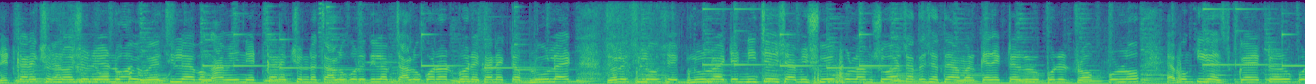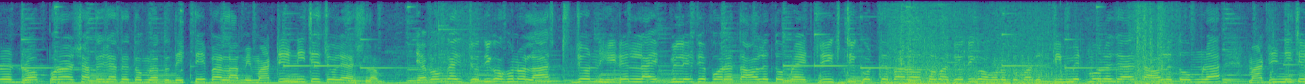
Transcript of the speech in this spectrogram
নেট কানেকশন নয়শো নিরানব্বই হয়েছিল এবং আমি নেট কানেকশনটা চালু করে দিলাম। চালু করার পর এখানে একটা ব্লু লাইট জ্বলেছিল। সেই ব্লু লাইটের নিচে এসে আমি শুয়ে পড়লাম। শোয়ার সাথে সাথে আমার ক্যারেক্টারের উপরে ড্রপ পড়ল। এবং কি গাইস ক্যারেক্টারের উপরে ড্রপ পড়ার সাথে সাথে তোমরা তো দেখতেই পারলাম, আমি মাটির নিচে চলে আসলাম। এবং গাইস যদি কখনো লাস্ট জন হিডেন লাইফ ভিলেজে পড়ে, তাহলে তোমরা এই ট্রিক্সটি করতে পারো। অথবা যদি কখনো তোমাদের টিমমেট মরে যায়, তাহলে তোমরা মাটির নিচে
